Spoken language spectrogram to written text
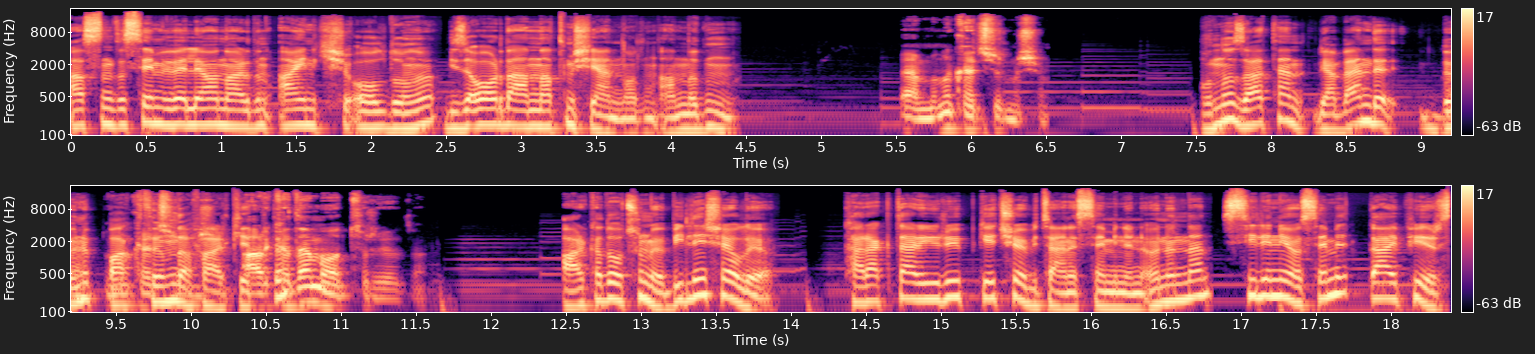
Aslında Sammy ve Leonard'ın aynı kişi olduğunu bize orada anlatmış yani Nolan anladın mı? Ben bunu kaçırmışım. Bunu zaten ya ben de dönüp evet, baktığımda fark ettim. Arkada mı oturuyordu? Arkada oturmuyor. Bildiğin şey oluyor. Karakter yürüyüp geçiyor bir tane Semi'nin önünden. Siliniyor Semi, Guy Pearce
